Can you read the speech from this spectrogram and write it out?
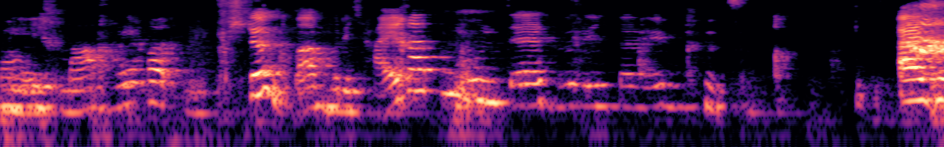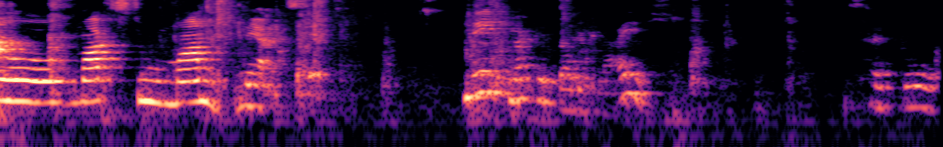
Will ich mal heiraten? Stimmt, Mom würde ich heiraten und Dad würde ich dann eben küssen. Also magst du Mom mehr als Dad? Nee, ich mag jetzt beide gleich. Ist halt doof.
